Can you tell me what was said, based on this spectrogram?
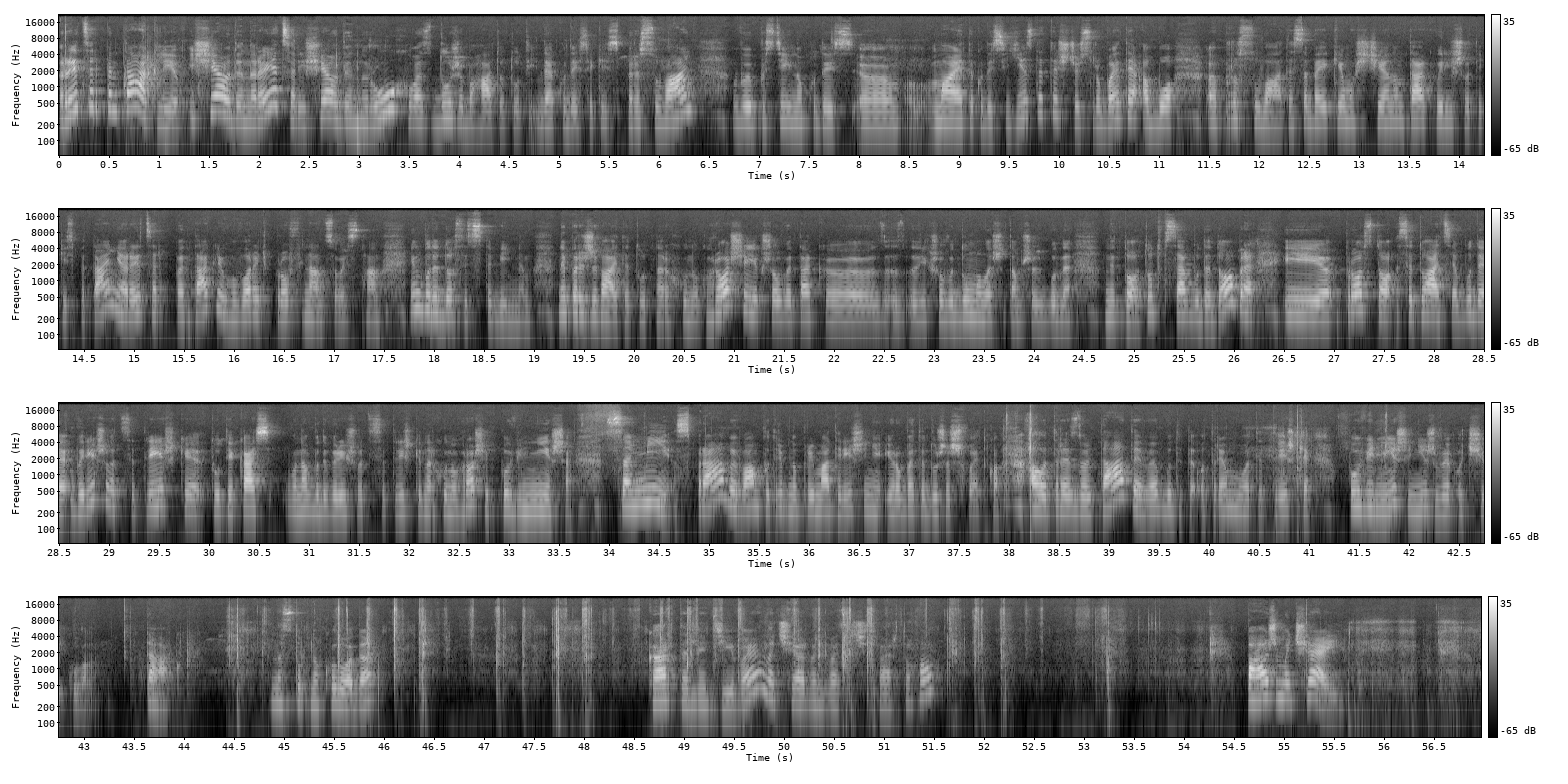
Рицар Пентаклів. І ще один рицар, і ще один рух. У вас дуже багато тут йде кудись якесь пересувань. Ви постійно кудись е, маєте кудись їздити, щось робити, або е, просувати себе якимось чином, так, вирішувати якісь питання. Рицар Пентаклів говорить про фінансовий стан. Він буде досить стабільним. Не переживайте тут на рахунок грошей, якщо ви так, е, якщо ви думали, що там щось буде не то. Тут все буде добре, і просто ситуація буде вирішуватися трішки тут якась вона буде вирішуватися трішки на рахунок грошей повільніше. Самі справи вам потрібно приймати рішення і робити дуже швидко. А от результати ви будете отримувати трішки повільніше, ніж ви очікували. Так, наступна колода. Карта для Діви на червень 24-го. Паж мечей.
